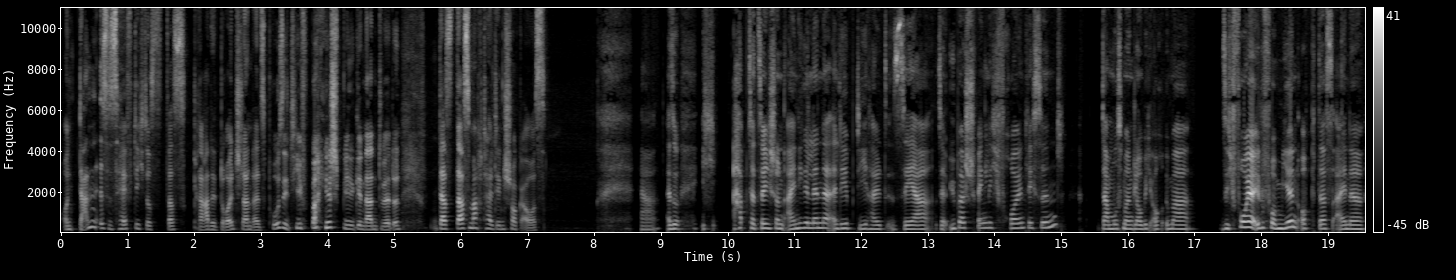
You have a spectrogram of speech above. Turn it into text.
Und dann ist es heftig, dass, dass gerade Deutschland als Positivbeispiel genannt wird. Und das, das macht halt den Schock aus. Ja, also ich habe tatsächlich schon einige Länder erlebt, die halt sehr, sehr überschwänglich freundlich sind da muss man, glaube ich, auch immer sich vorher informieren, ob das eine,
